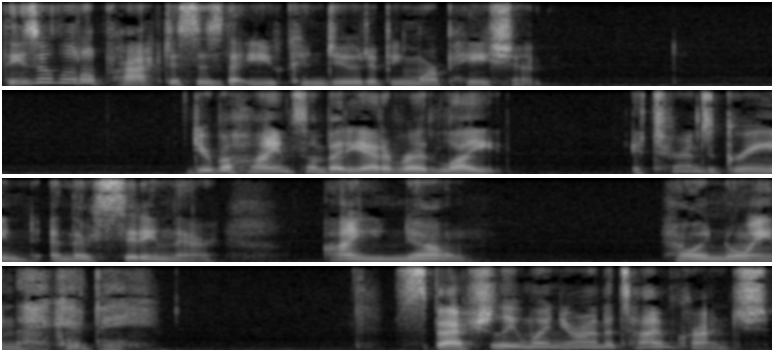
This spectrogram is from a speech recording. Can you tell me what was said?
These are little practices that you can do to be more patient. You're behind somebody at a red light, it turns green, and they're sitting there. I know how annoying that could be, especially when you're on a time crunch.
